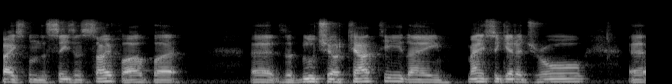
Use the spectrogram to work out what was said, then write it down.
based on the season so far. But uh, the Blucerchiati, they managed to get a draw. Uh,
